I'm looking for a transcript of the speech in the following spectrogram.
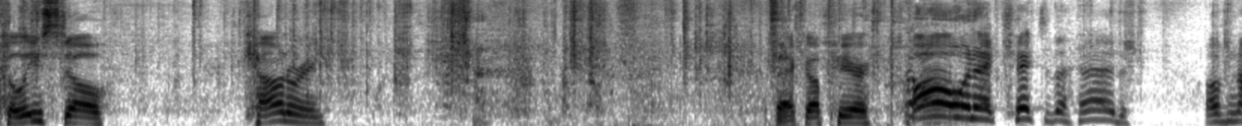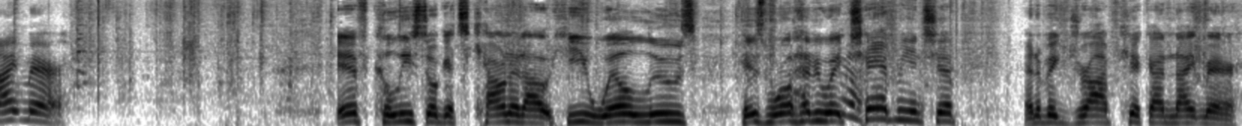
Kalisto countering. Back up here. Oh, and a kick to the head of Nightmare. If Kalisto gets counted out, he will lose his World Heavyweight Championship and a big drop kick on Nightmare.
